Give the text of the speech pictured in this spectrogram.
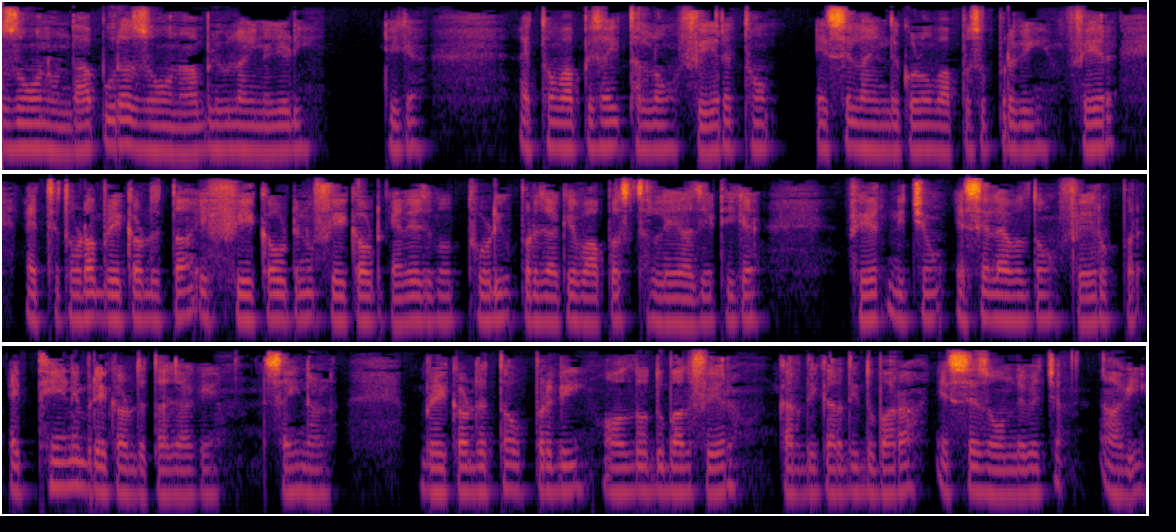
ਜ਼ੋਨ ਹੁੰਦਾ, ਪੂਰਾ ਜ਼ੋਨ ਆ, ਬਲੂ ਲਾਈਨ ਹੈ ਜਿਹੜੀ, ਠੀਕ ਹੈ। ਇੱਥੋਂ ਵਾਪਸ ਆਈ, ਥੱਲੋਂ, ਫੇਰ ਇੱਥੋਂ ਇਸੇ ਲਾਈਨ ਦੇ ਕੋਲੋਂ ਵਾਪਸ ਉੱਪਰ ਗਈ, ਫਿਰ ਇੱਥੇ ਥੋੜਾ ਬ੍ਰੇਕਆਊਟ ਦਿੱਤਾ। ਇਹ ਫੇਕ ਆਊਟ ਇਹਨੂੰ ਫੇਕ ਆਊਟ ਕਹਿੰਦੇ ਆ, ਜਦੋਂ ਥੋੜੀ ਉੱਪਰ ਜਾ ਕੇ ਵਾਪਸ ਥੱਲੇ ਆ ਜੇ ਠੀਕ ਹੈ। ਫਿਰ ਨੀਚੋਂ ਇਸੇ ਲੈਵਲ ਤੋਂ ਫਿਰ ਉੱਪਰ, ਇੱਥੇ ਇਹਨੇ ਬ੍ਰੇਕਆਊਟ ਦਿੱਤਾ ਜਾ ਕੇ, ਸਹੀ ਨਾਲ। ਬ੍ਰੇਕ ਆਊਟ ਦਿੱਤਾ, ਉੱਪਰ ਗਈ ਆਲ ਦੋ ਤੋਂ ਬਾਅਦ ਫਿਰ ਕਰਦੀ ਕਰਦੀ ਦੁਬਾਰਾ ਇਸੇ ਜ਼ੋਨ ਦੇ ਵਿੱਚ ਆ ਗਈ।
